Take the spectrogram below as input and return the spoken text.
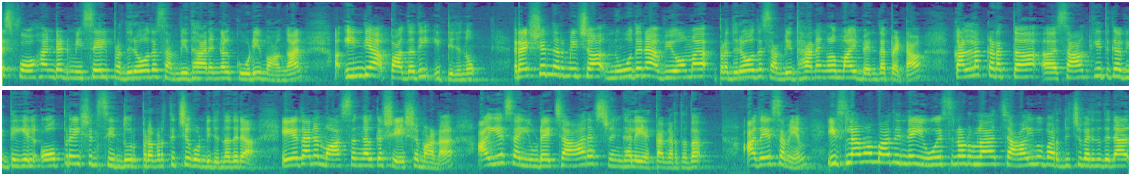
എസ് ഫോർ ഹൺഡ്രഡ് മിസൈൽ പ്രതിരോധ സംവിധാനങ്ങൾ കൂടി വാങ്ങാൻ ഇന്ത്യ പദ്ധതി ഇട്ടിരുന്നു. റഷ്യ നിർമ്മിച്ച നൂതന വ്യോമ പ്രതിരോധ സംവിധാനങ്ങളുമായി ബന്ധപ്പെട്ട കള്ളക്കടത്ത് സാങ്കേതിക വിദ്യയിൽ ഓപ്പറേഷൻ സിന്ദൂർ പ്രവർത്തിച്ചുകൊണ്ടിരുന്നതിന് ഏതാനും മാസങ്ങൾക്ക് ശേഷമാണ് ഐ എസ് ഐയുടെ ചാര ശൃംഖലയെ തകർത്തത്. അതേസമയം ഇസ്ലാമാബാദിന്റെ യു എസിനോടുള്ള ചായ്വ് വർദ്ധിച്ചു വരുന്നതിനാൽ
